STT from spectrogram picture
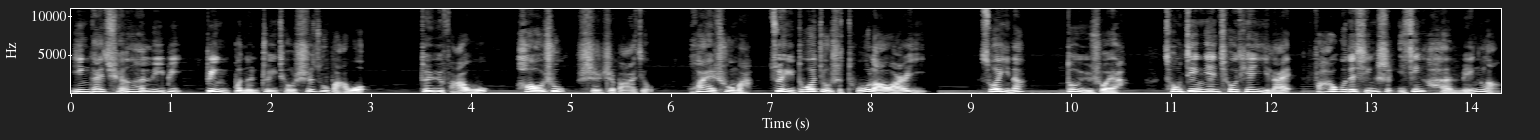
应该权衡利弊，并不能追求十足把握。对于伐吴，好处十之八九，坏处嘛，最多就是徒劳而已。所以呢，杜预说呀。从今年秋天以来，伐吴的形势已经很明朗。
